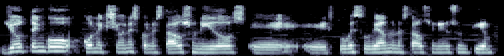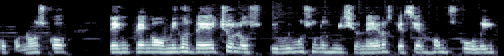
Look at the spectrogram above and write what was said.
Yo tengo conexiones con Estados Unidos, eh, eh, estuve estudiando en Estados Unidos un tiempo, conozco, tengo amigos, de hecho, los tuvimos unos misioneros que hacían homeschooling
